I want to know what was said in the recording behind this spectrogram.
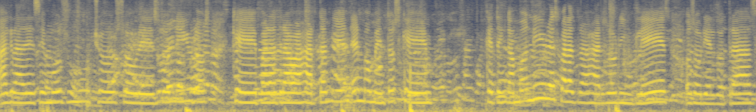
agradecemos mucho sobre estos libros que para trabajar también en momentos que que tengamos libres para trabajar sobre inglés o sobre algo otras,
